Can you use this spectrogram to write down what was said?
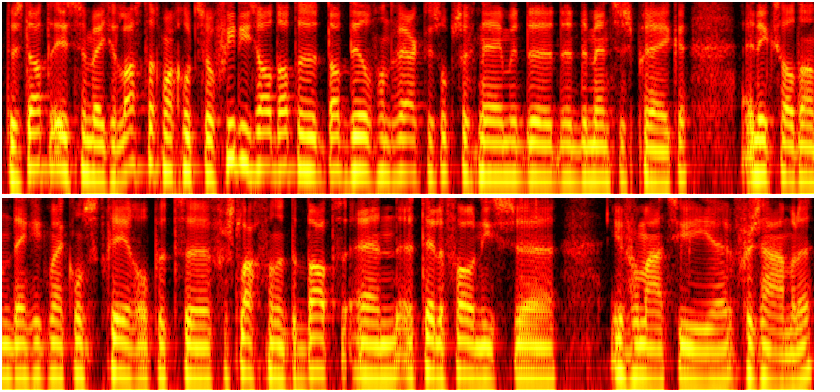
Dus dat is een beetje lastig. Maar goed, Sophie die zal dat, dat deel van het werk dus op zich nemen. De, de, de mensen spreken. En ik zal dan denk ik mij concentreren op het uh, verslag van het debat. En uh, telefonisch informatie verzamelen.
